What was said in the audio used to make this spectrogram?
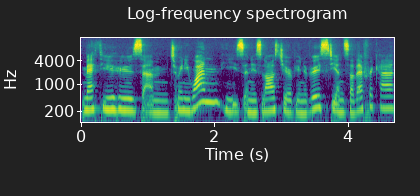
Matthew, who's um, 21, he's in his last year of university in South Africa.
